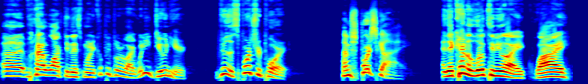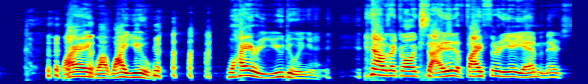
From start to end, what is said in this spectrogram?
uh, when I walked in this morning, a couple people were like, what are you doing here? I'm doing the sports report. I'm sports guy. And they kind of looked at me like, why, why, why, why you? Why are you doing it? And I was like all excited at 5:30 a.m. and they're just,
